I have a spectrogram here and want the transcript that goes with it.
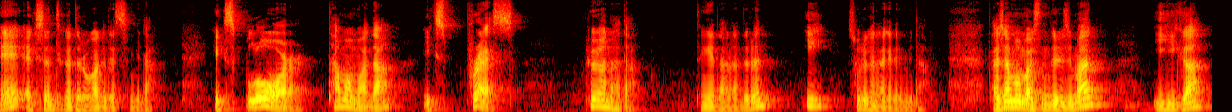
에 액센트가 들어가게 됐습니다. explore 탐험하다, express 표현하다 등의 단어들은 e 소리가 나게 됩니다. 다시 한번 말씀드리지만 e가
